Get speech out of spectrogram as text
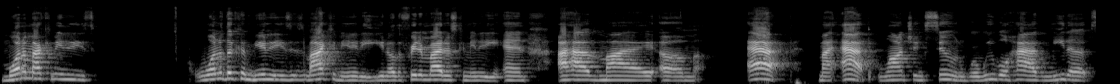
One of my communities one of the communities is my community, you know, the Freedom Riders community. And I have my um app, my app launching soon where we will have meetups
